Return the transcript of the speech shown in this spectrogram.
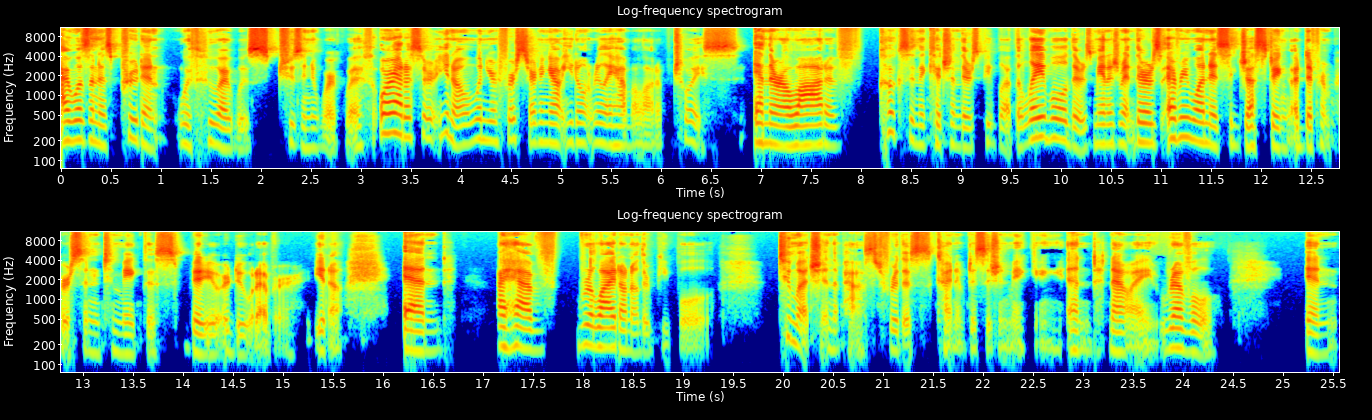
I wasn't as prudent with who I was choosing to work with. Or at a certain, you know, when you're first starting out, you don't really have a lot of choice. And there are a lot of cooks in the kitchen. There's people at the label, there's management, there's everyone is suggesting a different person to make this video or do whatever, you know. And I have relied on other people too much in the past for this kind of decision making. And now I revel in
